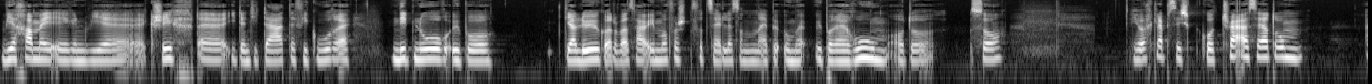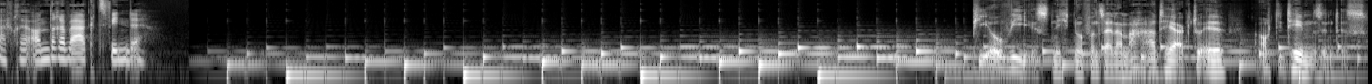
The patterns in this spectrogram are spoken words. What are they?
wie kann man irgendwie Geschichten, Identitäten, Figuren nicht nur über Dialoge oder was auch immer erzählen, sondern eben um, über einen Raum oder so. Ja, ich glaube, es geht schon auch sehr darum, einfach einen anderen Weg zu finden. POV ist nicht nur von seiner Machart her aktuell, auch die Themen sind es.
